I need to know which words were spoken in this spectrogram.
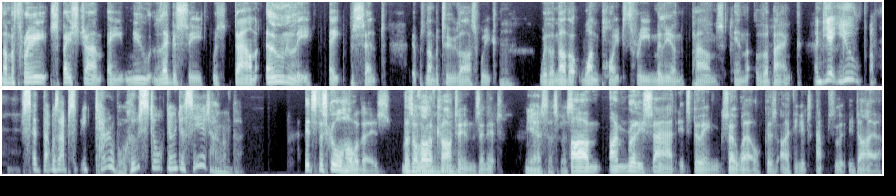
Number three, Space Jam: A New Legacy was down only eight percent. It was number two last week. Mm with another 1.3 million pounds in the bank. And yet you uh, said that was absolutely terrible. Who's still going to see it, I wonder? It's the school holidays. There's a lot of hmm. cartoons in it. Yes, I suppose. So. Um, I'm really sad it's doing so well because I think it's absolutely dire.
